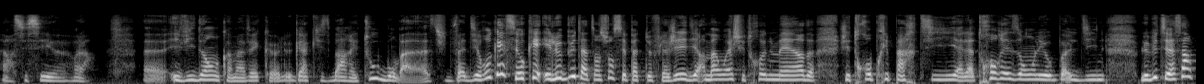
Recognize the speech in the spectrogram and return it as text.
Alors si c'est, euh, voilà, euh, évident comme avec euh, le gars qui se barre et tout, bon bah tu vas dire ok c'est ok. Et le but attention c'est pas de te flageller et dire ah bah ouais je suis trop de merde, j'ai trop pris parti, elle a trop raison Léopoldine. Le but c'est pas ça.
